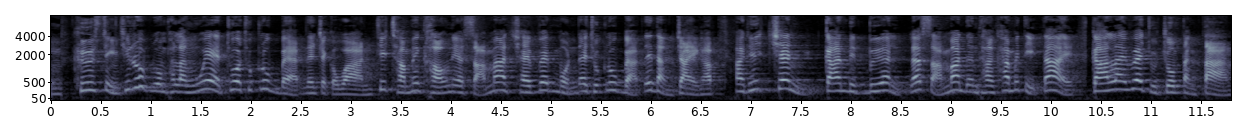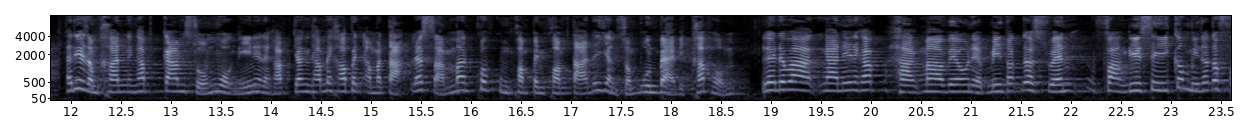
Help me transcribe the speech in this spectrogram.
น คือสิ่งที่รวบรวมพลังเวททั่วทุกรูปแบบในจักรวาล ที่ทำให้เขาเนี่ยสามารถใช้เวทมนต์ได้ทุกรูปแบบได้ดั่งใจครับ อาทิเช่น การบิดเบือน และสามารถเดินทางข้ามมิติได้ การไล่เวทจู่โจมต่าง ๆ และที่สำคัญนะครับการสวมหมวกนี้เนี่ยนะครับยังทำให้เขาเป็นอมตะ และสามารถควบคุมความเป็นความตายได้อย่างสมบูรณ์แบบอีกครับผมเรียกได้ว่างานนี้นะครับ หากมาเวลเนี่ยมีด็อกเตอร์สเตรนฝั่ง DC ก็มีด็อกเตอร์เฟ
